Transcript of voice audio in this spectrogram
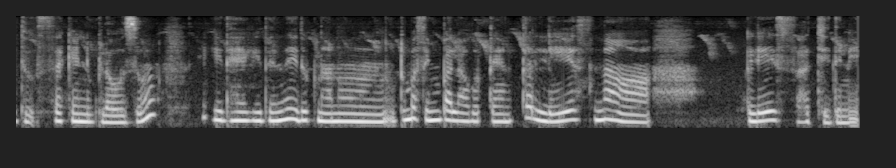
ಇದು ಸೆಕೆಂಡ್ ಬ್ಲೌಸು ಇದು ಹೇಗಿದೆ ಅಂದರೆ ಇದಕ್ಕೆ ನಾನು ತುಂಬ ಸಿಂಪಲ್ ಆಗುತ್ತೆ ಅಂತ ಲೇಸ್ನ ಲೇಸ್ ಹಚ್ಚಿದ್ದೀನಿ.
